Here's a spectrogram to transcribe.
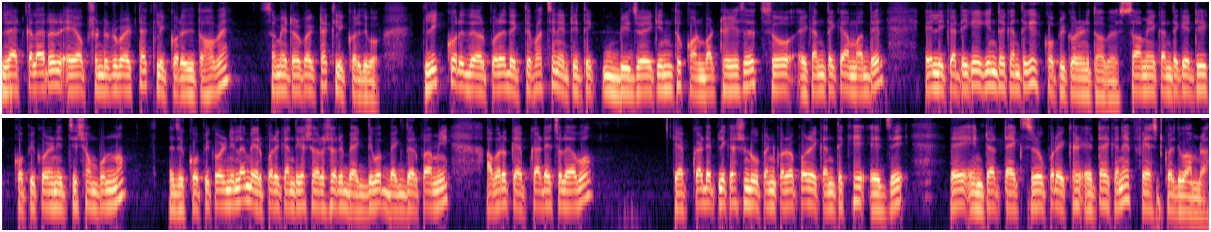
রেড কালারের এই অপশনটার উপর একটা ক্লিক করে দিতে হবে। সো আমি এটার উপর একটা ক্লিক করে দিব। ক্লিক করে দেওয়ার পরে দেখতে পাচ্ছেন এটিতে বিজয়ে কিন্তু কনভার্ট হয়ে গেছে। সো এখান থেকে আমাদের এই লেখাটিকে কিন্তু এখান থেকে কপি করে নিতে হবে। সো আমি এখান থেকে এটি কপি করে নিচ্ছি সম্পূর্ণ। এই যে কপি করে নিলাম, এরপর এখান থেকে সরাসরি ব্যাক দিব। ব্যাক দেওয়ার পর আমি আবারও ক্যাপকার্টে চলে যাব। ক্যাপকার্ট অ্যাপ্লিকেশনটা ওপেন করার পর এখান থেকে এই যে, এই ইন্টার ট্যাক্সের উপর এটা এখানে পেস্ট করে দেবো আমরা।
